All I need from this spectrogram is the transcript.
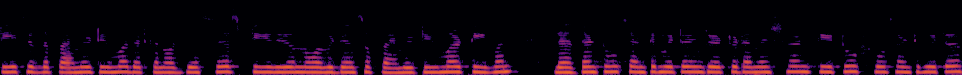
TX is the primary tumor that cannot be assessed, T0 no evidence of primary tumor, T1 less than 2 centimeter in greater dimension, T2 4 centimeter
